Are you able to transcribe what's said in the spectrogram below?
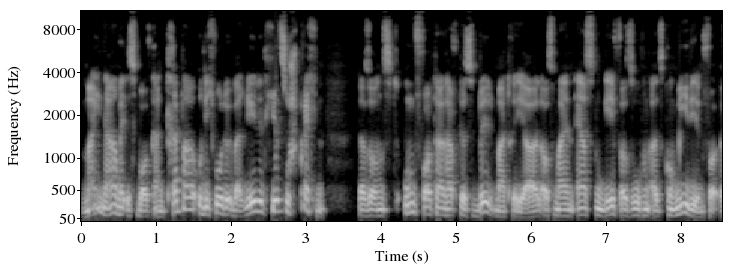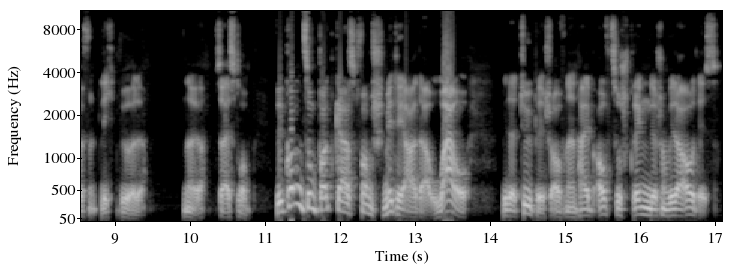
Mein Name ist Wolfgang Trepper und ich wurde überredet, hier zu sprechen, da sonst unvorteilhaftes Bildmaterial aus meinen ersten Gehversuchen als Comedian veröffentlicht würde. Naja, sei es drum. Willkommen zum Podcast vom Schmidt-Theater. Wow! Wieder typisch, auf einen Hype aufzuspringen, der schon wieder out ist.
